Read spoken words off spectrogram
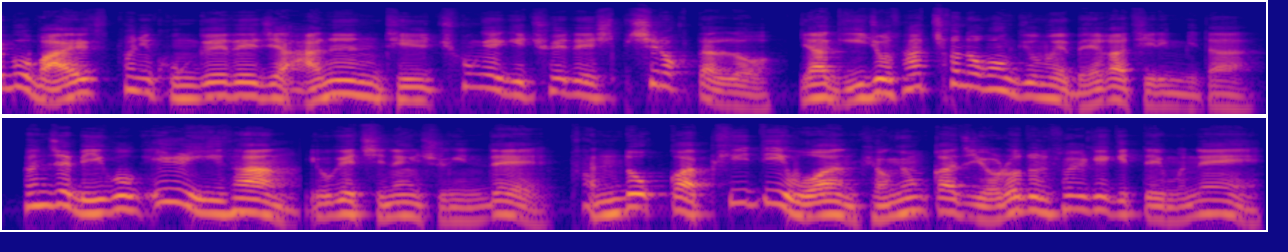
세부 마일스톤이 공개되지 않은 딜 총액이 최대 17억 달러, 약 2조 4천억 원 규모의 메가 딜입니다. 현재 미국 1 이상 요게 진행 중인데 단독과 PD1 병용까지 열어둔 설계이기 때문에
